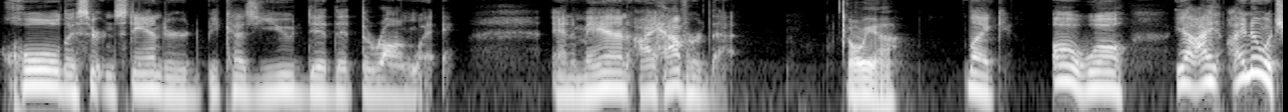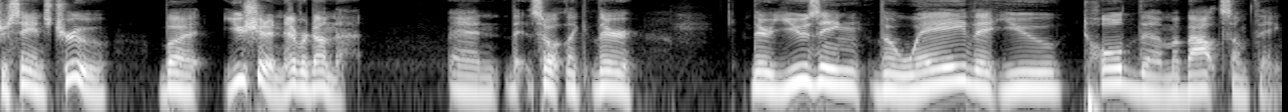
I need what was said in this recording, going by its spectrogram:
hold a certain standard because you did it the wrong way and man i have heard that Oh yeah. like oh well yeah i, I know what you're saying is true but you should have never done that and th- so like they're they're using the way that you told them about something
